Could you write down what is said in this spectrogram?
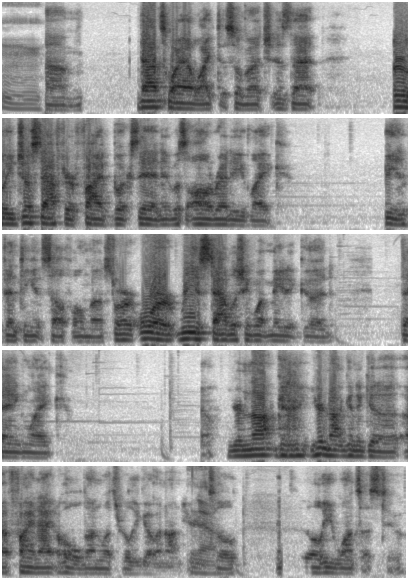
Mm. Um, that's why I liked it so much, is that literally just after five books in, it was already like reinventing itself almost, or or reestablishing what made it good saying like you know, you're not gonna you're not gonna get a, a finite hold on what's really going on here No. until until he wants us to.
